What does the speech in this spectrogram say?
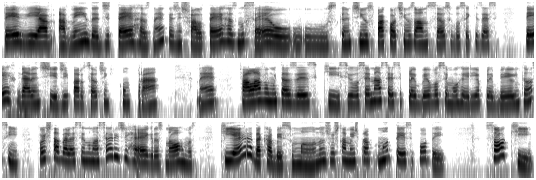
teve a, a, venda de terras, né? Que a gente fala terras no céu, os cantinhos, pacotinhos lá no céu, se você quisesse ter garantia de ir para o céu, tinha que comprar, né? Falava muitas vezes que se você nascesse plebeu, você morreria plebeu. Então, assim, foi estabelecendo uma série de regras, normas, que era da cabeça humana, justamente para manter esse poder. Só que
